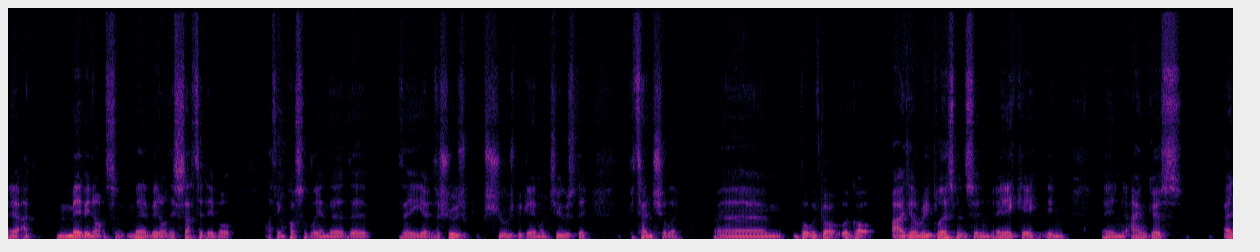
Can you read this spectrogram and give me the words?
Uh, I, maybe not, maybe not this Saturday, but I think possibly in the the the uh, the Shrews, Shrewsbury game on Tuesday, potentially. Um, but we've got we've got ideal replacements in in Icky, in in Angus. Uh,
